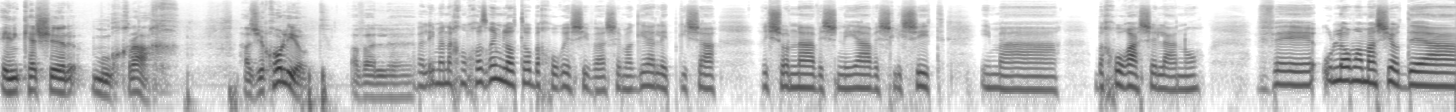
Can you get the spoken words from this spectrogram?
אין קשר מוכרח. אז יכול להיות, אבל... אה, אבל אם אנחנו חוזרים לאותו בחור ישיבה שמגיע לפגישה ראשונה ושנייה ושלישית עם הבחורה שלנו, והוא לא ממש יודע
